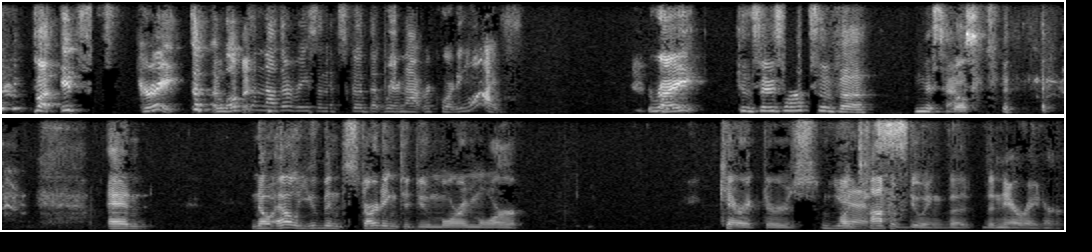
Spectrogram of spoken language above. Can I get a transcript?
but it's great. I love it. Another reason it's good that we're not recording live. Right? Because there's lots of uh, mishaps. Well, and Noel, you've been starting to do more and more characters Yes. on top of doing the the narrator.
